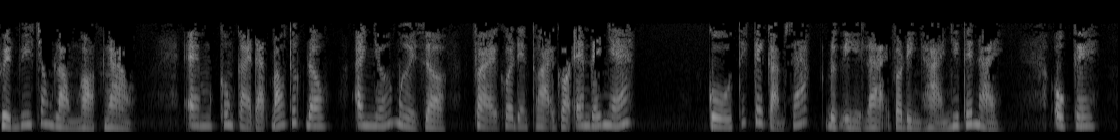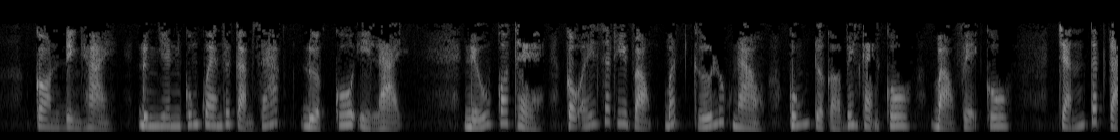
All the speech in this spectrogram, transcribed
Huyền Vi trong lòng ngọt ngào. Em không cài đặt báo thức đâu, anh nhớ 10 giờ, phải gọi điện thoại gọi em đấy nhé. Cô thích cái cảm giác được ỉ lại vào Đình Hải như thế này. Ok, còn Đình Hải đương nhiên cũng quen với cảm giác được cô ỉ lại. Nếu có thể, cậu ấy rất hy vọng bất cứ lúc nào cũng được ở bên cạnh cô, bảo vệ cô, chắn tất cả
